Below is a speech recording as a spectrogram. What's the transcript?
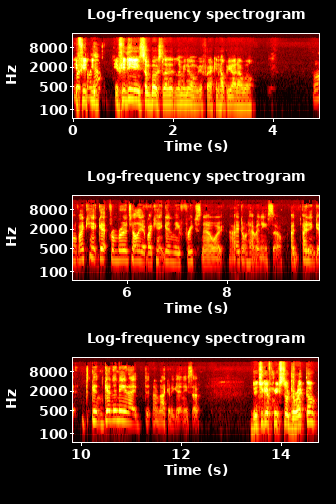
if you need, if you need some books, let it let me know. If I can help you out, I will. well if i can't get from Bertatelli, if i can't get any freaks now i, I don't have any so I, I didn't get, get get any and i didn't, i'm not going to get any so Didn't you get Freakstone Direct though?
